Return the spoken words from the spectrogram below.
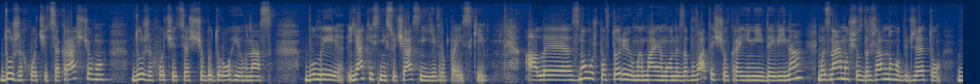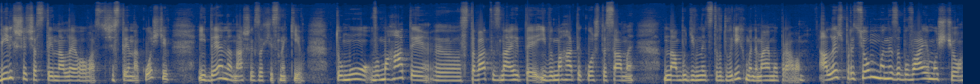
дуже хочеться кращого, дуже хочеться, щоб дороги у нас були якісні, сучасні, європейські. Але знову ж повторюю, ми маємо не забувати, що в країні йде війна. Ми знаємо, що з державного бюджету більша частина левова частина коштів йде на наших захисників. Тому вимагати, е, ставати, знаєте, і вимагати кошти саме на будівництво доріг ми не маємо права. Але ж при цьому ми не забуваємо, що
